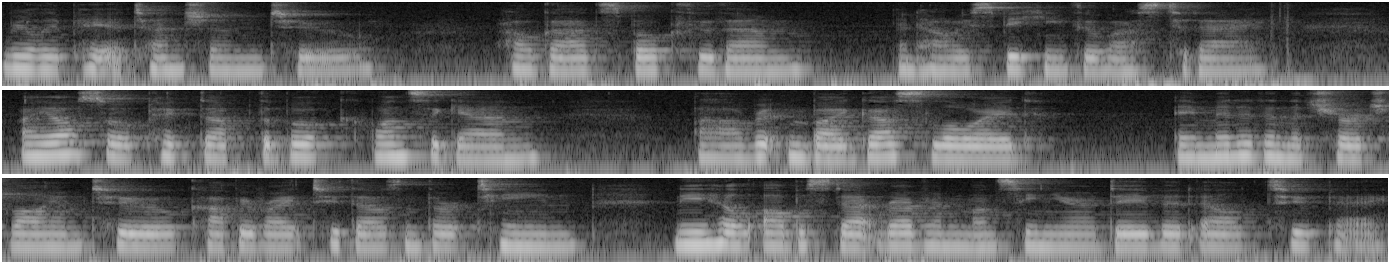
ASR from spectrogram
really pay attention to how God spoke through them and how He's speaking through us today. I also picked up the book once again, uh, written by Gus Lloyd, A Minute in the Church, Volume 2, copyright 2013, Nihil Obstat Reverend Monsignor David L. Toups,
